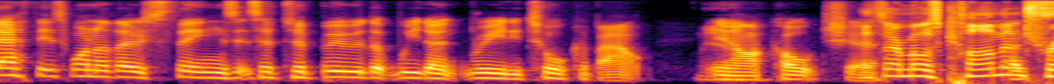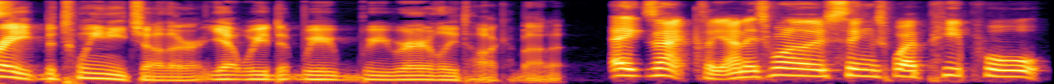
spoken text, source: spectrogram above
death is one of those things. It's a taboo that we don't really talk about in our culture. It's our most common That's- trait between each other, yet we we we rarely talk about it. Exactly. And it's one of those things where people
